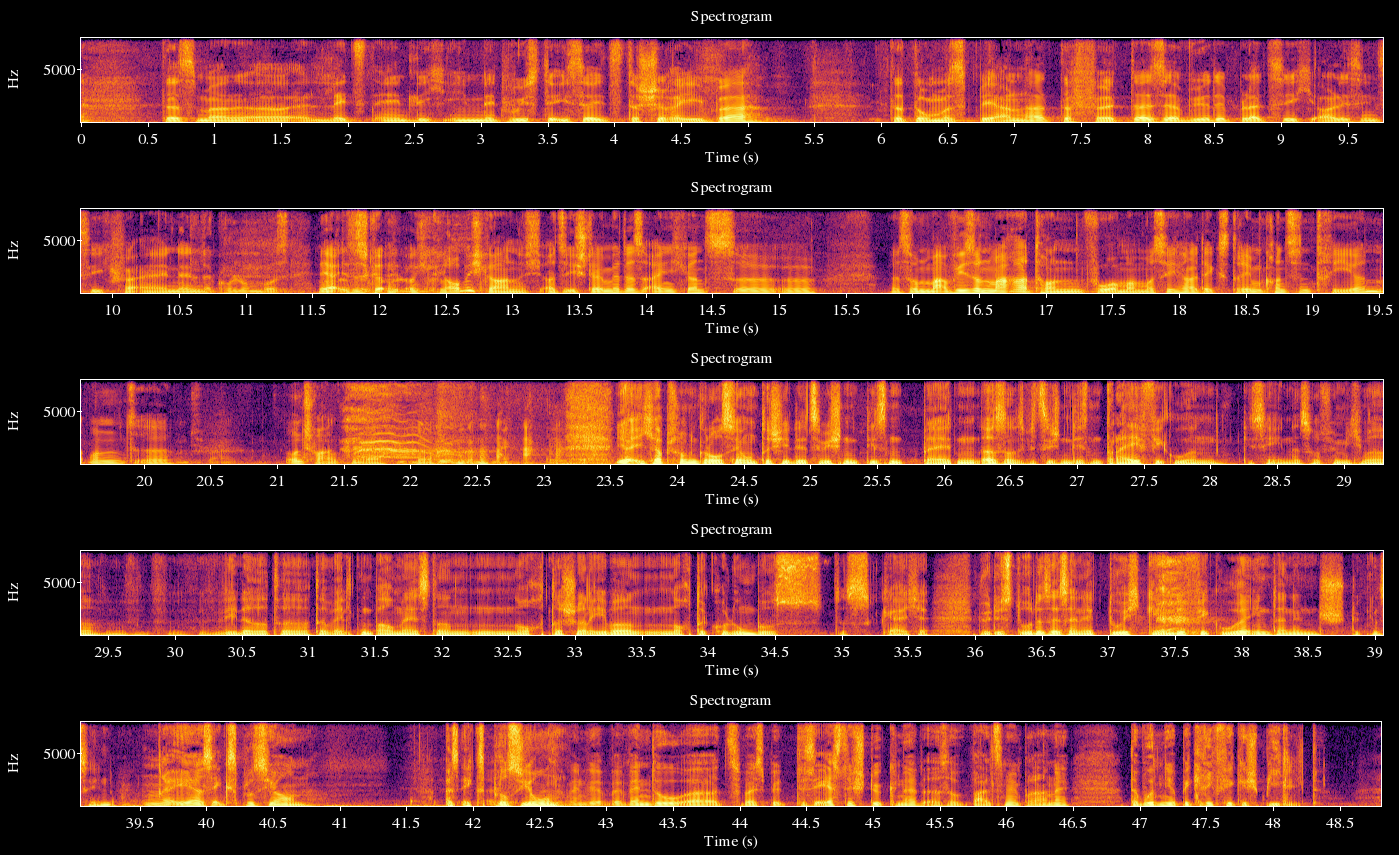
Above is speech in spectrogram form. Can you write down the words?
dass man äh, letztendlich ihn nicht wüsste, ist er jetzt der Schreiber, der Thomas Bernhard, der Vötter, also er würde plötzlich alles in sich vereinen. Der Kolumbus. Ja, ist es, ich glaube ich gar nicht. Also ich stelle mir das eigentlich ganz äh, äh, so ein, Ma- wie so ein Marathon vor. Man muss sich halt extrem konzentrieren und, äh, und schwanken. Ja. Ja. Ja, ich habe schon große Unterschiede zwischen diesen beiden, also zwischen diesen drei Figuren gesehen. Also für mich war weder der, der Weltenbaumeister noch der Schreiber noch der Kolumbus das gleiche. Würdest du das als eine durchgehende Figur in deinen Stücken sehen? Ja, eher als Explosion. Als Explosion. Also, wenn, wir, wenn, du äh, zum Beispiel das erste Stück, nicht, also Walzmembrane, da wurden ja Begriffe gespiegelt.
